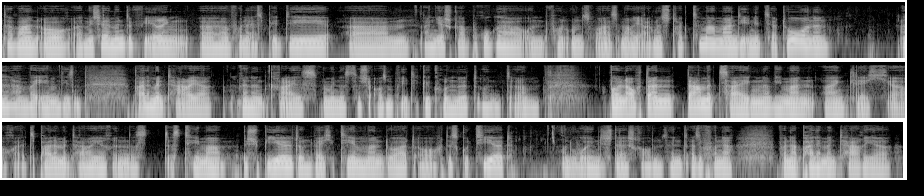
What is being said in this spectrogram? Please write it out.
Da waren auch äh, Michael Müntefering äh, von der SPD, ähm, Agnieszka Brugger und von uns war es Marie-Agnes Strack-Zimmermann, die Initiatorinnen. dann haben wir eben diesen Parlamentarierinnenkreis feministische Außenpolitik gegründet und ähm, wollen auch dann damit zeigen, ne, wie man eigentlich äh, auch als Parlamentarierin das, das Thema bespielt und welche Themen man dort auch diskutiert und wo eben die Stellschrauben sind. Also von der, von der Parlamentarierinnenseite.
